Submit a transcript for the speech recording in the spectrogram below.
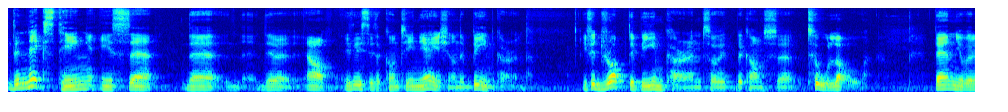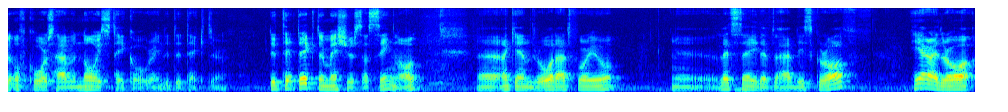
The next thing is uh, the, the oh, this is a continuation on the beam current. If you drop the beam current so it becomes uh, too low, then you will of course have a noise takeover in the detector. The detector measures a signal. Uh, I can draw that for you. Uh, let's say that we have this graph. Here I draw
